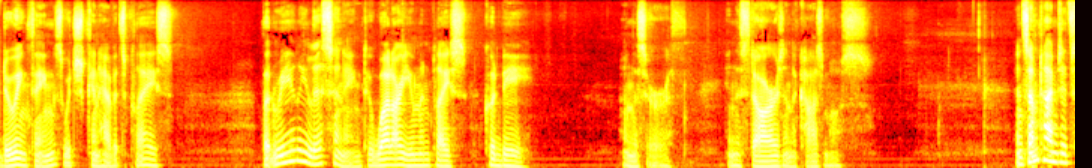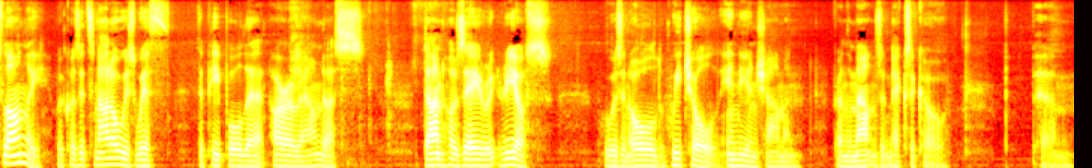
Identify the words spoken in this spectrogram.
doing things, which can have its place, but really listening to what our human place could be on this earth, in the stars and the cosmos. And sometimes it's lonely because it's not always with the people that are around us. Don Jose Rios, who was an old Huichol Indian shaman from the mountains of Mexico. Um,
